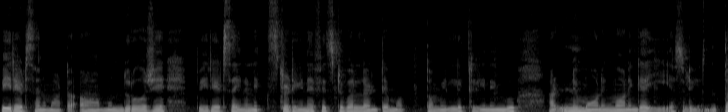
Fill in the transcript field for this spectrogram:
పీరియడ్స్ అనమాట ముందు రోజే పీరియడ్స్ అయిన నెక్స్ట్ డేనే ఫెస్టివల్ అంటే మొత్తం ఇల్లు క్లీనింగ్ అన్నీ మార్నింగ్ మార్నింగ్ అయ్యి అసలు ఎంత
